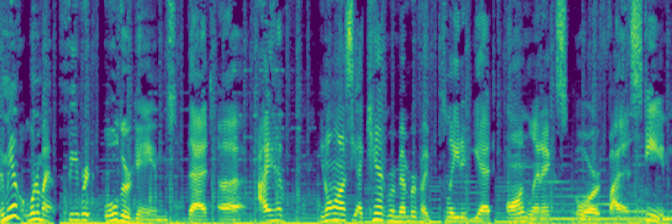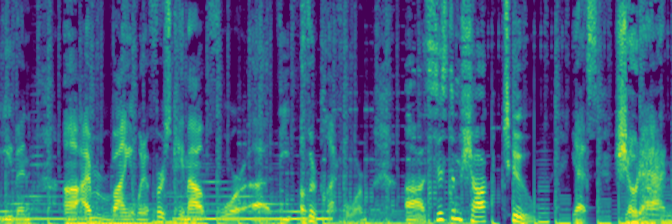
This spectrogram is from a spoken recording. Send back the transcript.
and we have one of my favorite older games that uh, I have, you know, honestly, I can't remember if I played it yet on Linux or via Steam even. Uh, I remember buying it when it first came out for uh, the other platform. Uh, System Shock 2. Yes, Shodan.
